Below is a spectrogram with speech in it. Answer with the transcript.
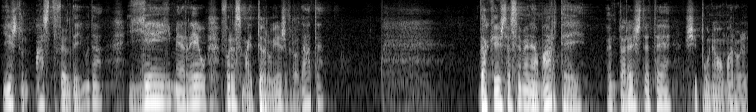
Ești un astfel de Iuda? Ei mereu, fără să mai dăruiești vreodată? Dacă ești asemenea Martei, întărește-te și pune omărul.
